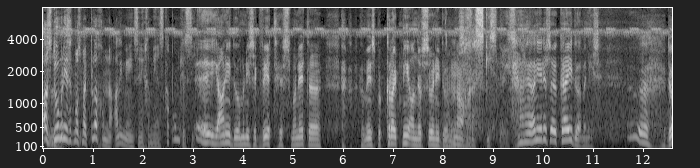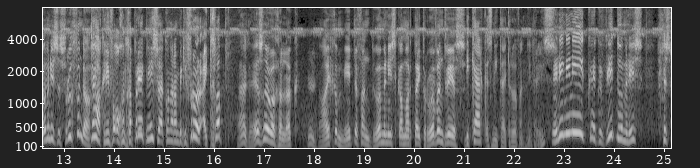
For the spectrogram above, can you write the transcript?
As dominee is dit mos my plig om na al die mense in die gemeenskap om te sien. Uh, ja nee, Dominis, ek weet, is maar net 'n uh, 'n mens bekruip nie anders so nie, Dominis. Ag, ekskuus Dries. Ja nee, dis oukei, okay, Dominis. Uh, Dominis is vroeg vandag. Ja, ek het nie vanoggend gepreek nie, so ek kon er 'n bietjie vroeër uitglip. Ja, dis nou 'n geluk. Daai gemeente van Dominis kan maar tydrowend wees. Die kerk is nie tydrowend nie, Dries. Nee nee nee nee, ek, ek weet Dominis. Dis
